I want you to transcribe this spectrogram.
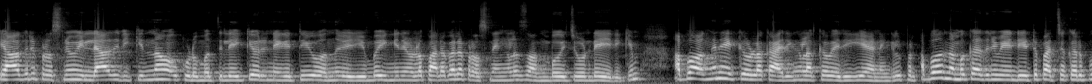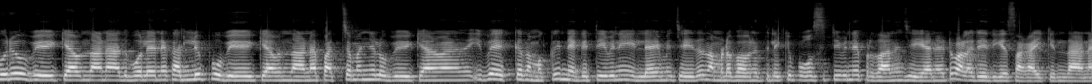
യാതൊരു പ്രശ്നവും ഇല്ലാതിരിക്കുന്ന കുടുംബത്തിലേക്ക് ഒരു നെഗറ്റീവ് വന്നു കഴിയുമ്പോൾ ഇങ്ങനെയുള്ള പല പല പ്രശ്നങ്ങളും സംഭവിച്ചുകൊണ്ടേയിരിക്കും. അപ്പോൾ അങ്ങനെയൊക്കെയുള്ള കാര്യങ്ങളൊക്കെ വരികയാണെങ്കിൽ അപ്പോൾ നമുക്ക് അതിന് വേണ്ടിയിട്ട് പച്ചക്കറിപ്പൂരം ഉപയോഗിക്കാവുന്നതാണ്. അതുപോലെ തന്നെ കല്ലുപ്പ് ഉപയോഗിക്കാവുന്നതാണ് പച്ചമഞ്ഞൾ ഉപയോഗിക്കാവുന്നതാണ്. ഇവയൊക്കെ നമുക്ക് നെഗറ്റീവിനെ ഇല്ലായ്മ ചെയ്ത് നമ്മുടെ ഭവനത്തിലേക്ക് പോസിറ്റീവിനെ പ്രദാനം ചെയ്യാനായിട്ട് വളരെയധികം സഹായിക്കുന്നതാണ്.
